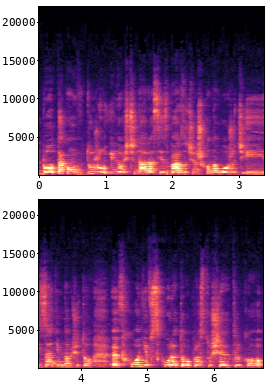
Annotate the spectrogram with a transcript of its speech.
bo taką dużą ilość naraz jest bardzo ciężko nałożyć i zanim nam się to e, wchłonie w skórę, to po prostu się tylko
